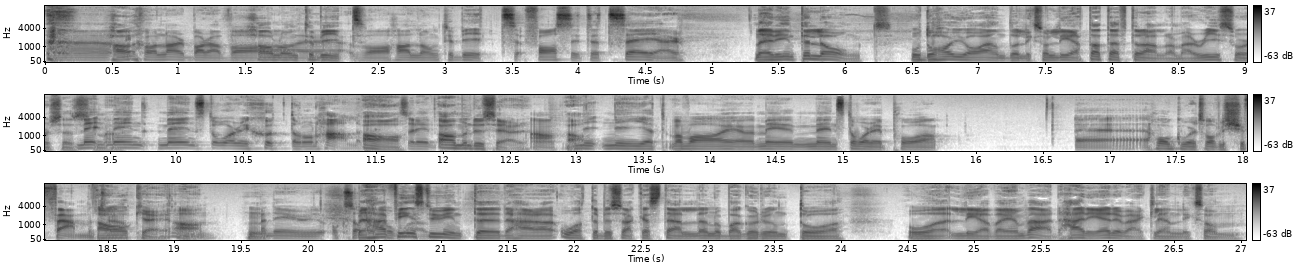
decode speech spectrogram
How- vi kollar bara vad, how long to beat? eh, vad How long to beat facitet säger. Nej, det är inte långt. Och då har jag ändå liksom letat efter alla de här resources. Main, main, main story 17,5. Ja, Så det är, ja, men du ser. Ja, Ja. Ni, nio, vad var eh, main, main story på eh, Hogwarts var väl 25 tror Ja, jag. okej, ja. Mm. Men det är ju också Men här open finns world. det ju inte det här att återbesöka ställen och bara gå runt och, och leva i en värld. Här är det verkligen liksom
